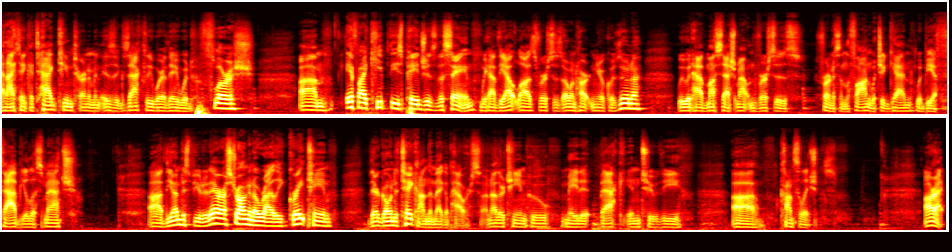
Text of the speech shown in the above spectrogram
and I think a tag team tournament is exactly where they would flourish. Um, if I keep these pages the same, we have the Outlaws versus Owen Hart and Yokozuna. We would have Mustache Mountain versus Furnas and LaFon, which again would be a fabulous match. Uh, the Undisputed Era, Strong and O'Reilly, great team. They're going to take on the Mega Powers, another team who made it back into the uh, constellations. All right.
